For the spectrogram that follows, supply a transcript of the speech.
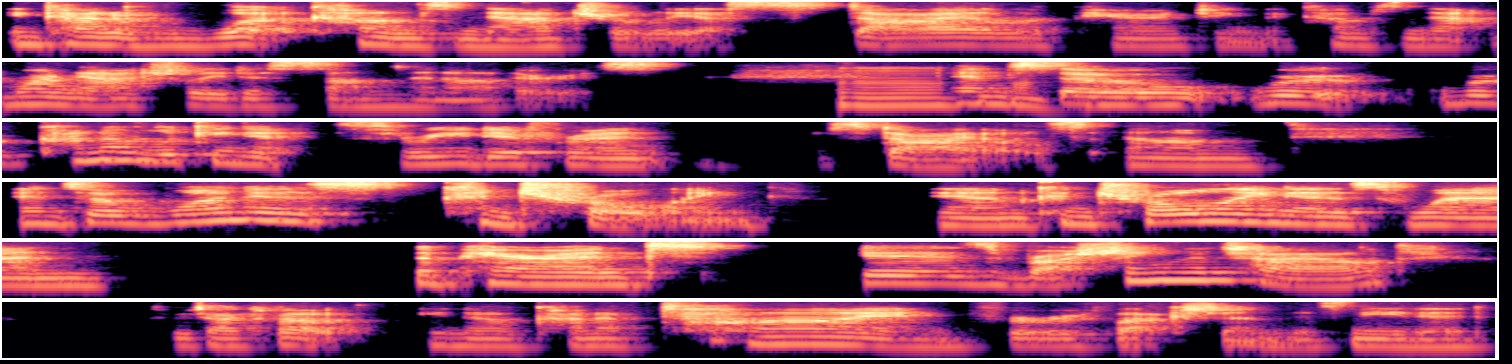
in kind of what comes naturally, a style of parenting that comes nat- more naturally to some than others. Mm-hmm. And so we're we're kind of looking at three different styles. Um, and so one is controlling, and controlling is when the parent is rushing the child we talked about you know kind of time for reflection is needed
